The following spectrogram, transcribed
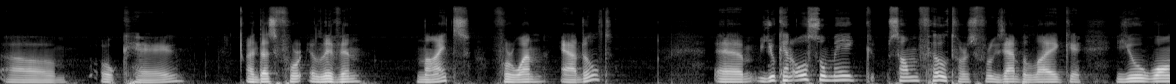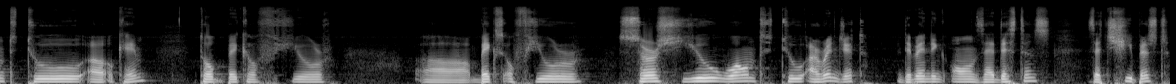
Um, okay. And that's for 11 nights for one adult. Um, you can also make some filters for example like uh, you want to uh, okay topic of your uh, base of your search you want to arrange it depending on the distance the cheapest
